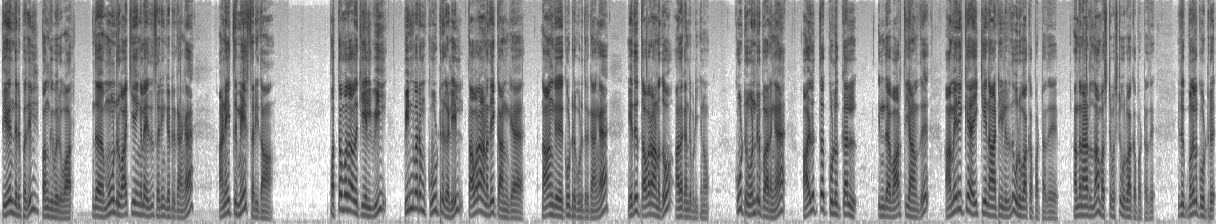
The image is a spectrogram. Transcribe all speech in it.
தேர்ந்தெடுப்பதில் பங்கு பெறுவார். இந்த மூன்று வாக்கியங்களை எது சரின்னு கேட்டிருக்காங்க? அனைத்துமே சரிதான். பத்தொன்பதாவது கேள்வி பின்வரும் கூற்றுகளில் தவறானதை காண்க. நான்கு கூற்று கொடுத்துருக்காங்க. எது தவறானதோ அதை கண்டுபிடிக்கணும். கூற்று ஒன்று பாருங்க. அழுத்த குழுக்கள் இந்த வார்த்தையானது அமெரிக்க ஐக்கிய நாட்டிலிருந்து உருவாக்கப்பட்டது. அந்த நாடு தான் ஃபஸ்ட்டு ஃபஸ்ட்டு உருவாக்கப்பட்டது. இதுக்கு முதல் கூற்று.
